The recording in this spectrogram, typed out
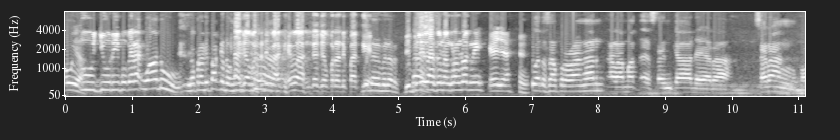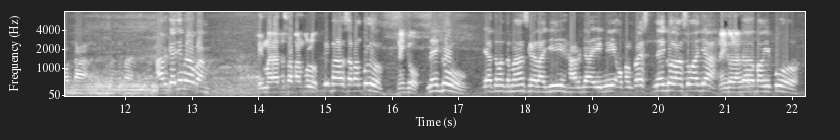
Oh, iya. 7000 perak. Waduh, nggak pernah dipakai dong. Kagak pernah dipakai bang, kagak pernah dipakai. Bener-bener. Dibeli Nah, langsung nongkrong doang nih kayaknya. Itu atas nama perorangan, alamat SNK daerah Serang Kota, teman-teman. Harganya berapa, Bang? 580 580. nego. Nego. Ya teman-teman sekali lagi harga ini open price nego langsung aja Nego ke langsung. Bang Ipul.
